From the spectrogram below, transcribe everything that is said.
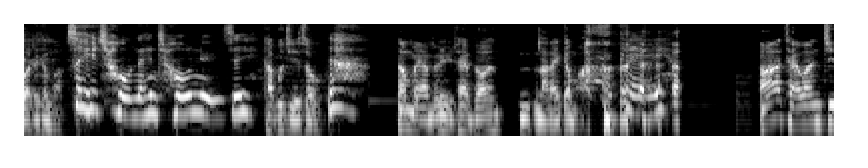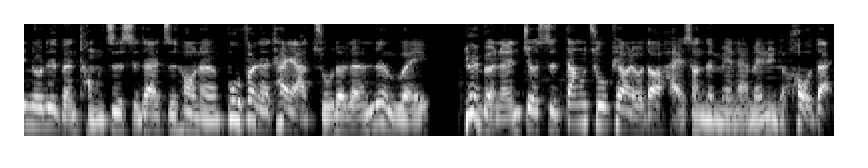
我在干嘛？所以丑男丑女是他不接受。那美男美女他也不知道拿来干嘛。OK，而台湾进入日本统治时代之后呢，部分的泰雅族的人认为日本人就是当初漂流到海上的美男美女的后代，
